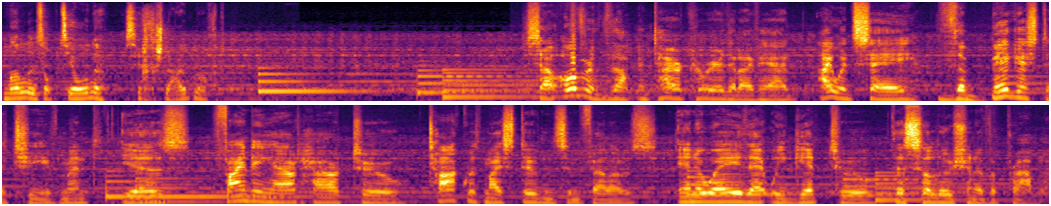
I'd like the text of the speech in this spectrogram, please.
Mangels Optionen sich schlau gemacht. So, over the entire career that I've had, I would say the biggest achievement is finding out how to talk with my students and fellows in a way that we get to the solution of a problem.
